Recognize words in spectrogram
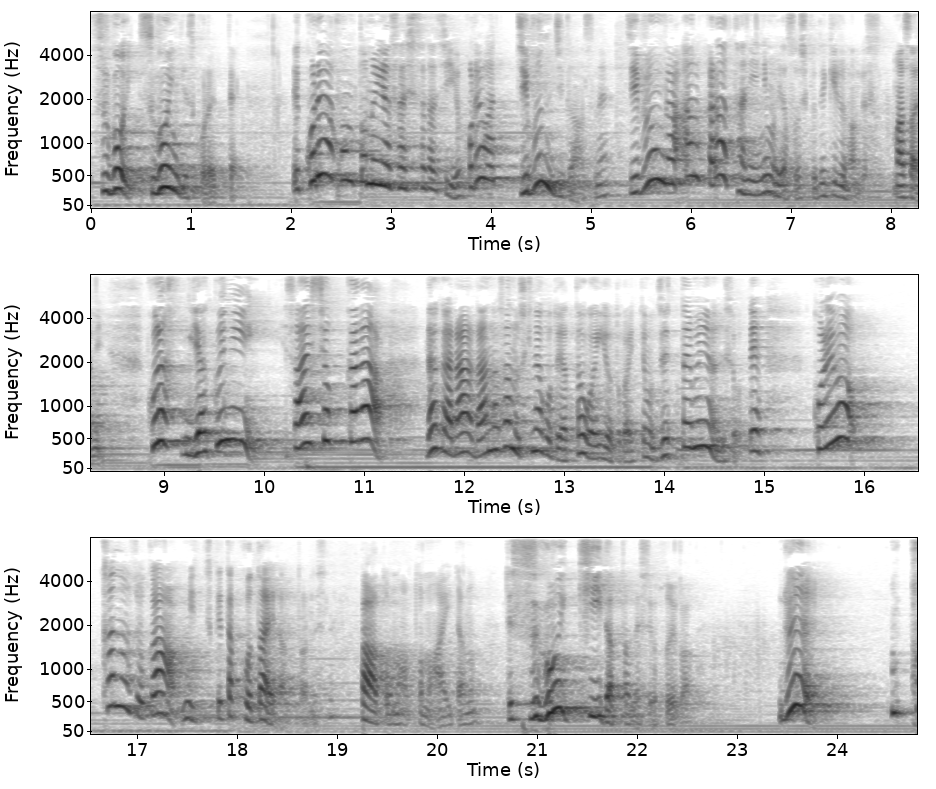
すごいすごいんですこれって。でこれは本当の優しさだしこれは自分軸なんですね。自分があるから他人にも優しくできるなんです。まさに。これは逆に最初からだから旦那さんの好きなことやった方がいいよとか言っても絶対無理なんですよ。でこれは彼女が見つけた答えだったんですね。パートナーとの間の。ですごいキーだったんですよそれが。でパ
